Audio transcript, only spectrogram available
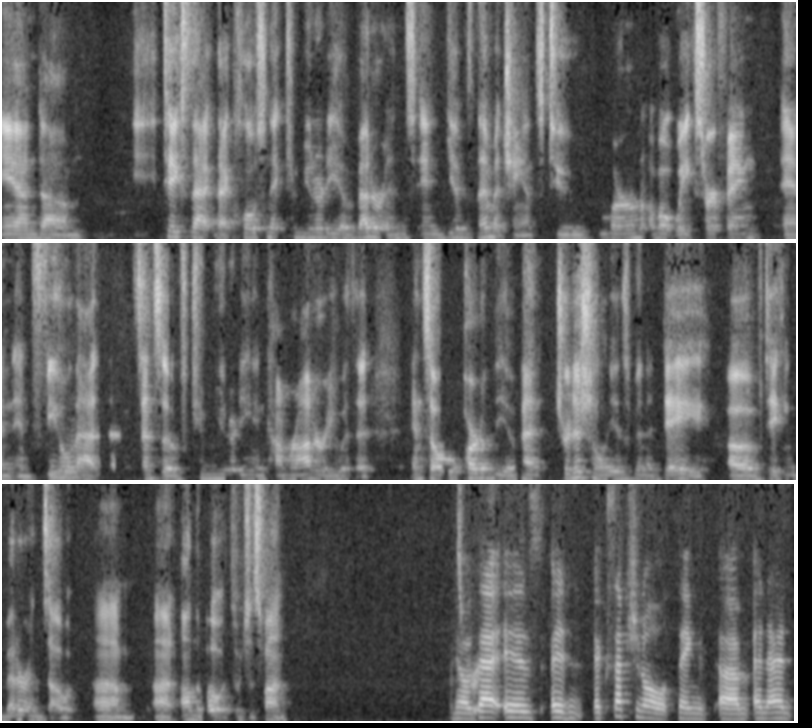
And um, takes that that close knit community of veterans and gives them a chance to learn about wake surfing and and feel mm-hmm. that, that, sense of community and camaraderie with it. And so part of the event traditionally has been a day of taking veterans out um, on, on the boats, which is fun. That's no, great. that is an exceptional thing. Um, and then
